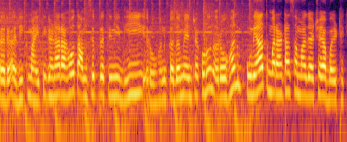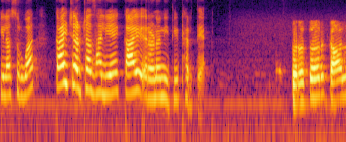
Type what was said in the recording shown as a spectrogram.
तर अधिक माहिती घेणार आहोत आमचे प्रतिनिधी रोहन कदम यांच्याकडून. रोहन पुण्यात मराठा समाजाच्या या बैठकीला सुरुवात. काय चर्चा झाली आहे? काय रणनीती ठरते? खरं तर काल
